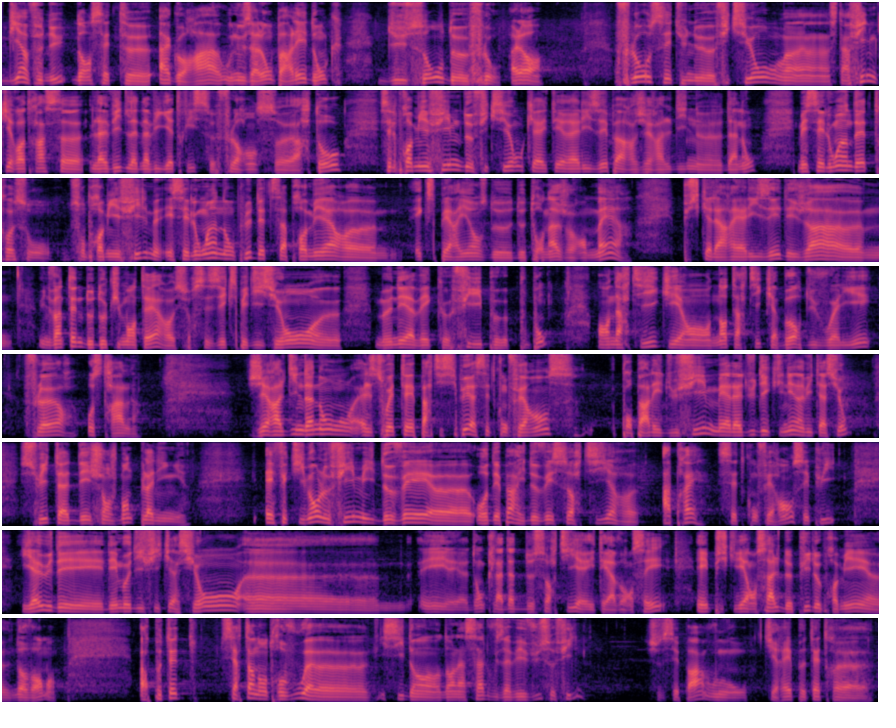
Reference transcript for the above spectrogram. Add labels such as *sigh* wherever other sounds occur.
bienvenue dans cette euh, agora où nous allons parler donc du son de Flo. Alors, Flo, c'est une fiction, c'est un film qui retrace euh, la vie de la navigatrice Florence euh, Artaud. C'est le premier film de fiction qui a été réalisé par Géraldine Danon, mais c'est loin d'être son, premier film et c'est loin non plus d'être sa première expérience de, tournage en mer puisqu'elle a réalisé déjà euh, une vingtaine de documentaires sur ses expéditions euh, menées avec Philippe Poupon en Arctique et en Antarctique à bord du voilier Fleur Austral. Géraldine Danon, elle souhaitait participer à cette conférence pour parler du film, mais elle a dû décliner l'invitation suite à des changements de planning. Effectivement, le film, il devait, euh, au départ, il devait sortir après cette conférence, et puis il y a eu des, modifications euh, et donc la date de sortie a été avancée et puisqu'il est en salle depuis le 1er euh, novembre. Alors peut-être certains d'entre vous euh, ici dans, la salle, vous avez vu ce film? Je ne sais pas, vous direz peut-être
